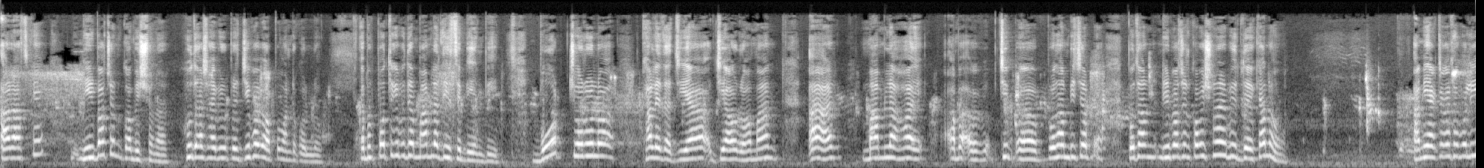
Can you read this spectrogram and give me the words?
আর আজকে নির্বাচন কমিশনার হুদা সাহেবের উপরে যেভাবে অপমান করল এবং প্রত্যেকের বিরুদ্ধে মামলা দিয়েছে বিএনপি। ভোট চোর হলো খালেদা জিয়া, জিয়াউর রহমান। আর মামলা হয় প্রধান বিচার, প্রধান নির্বাচন কমিশনারের বিরুদ্ধে কেন? আমি একটা কথা বলি,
